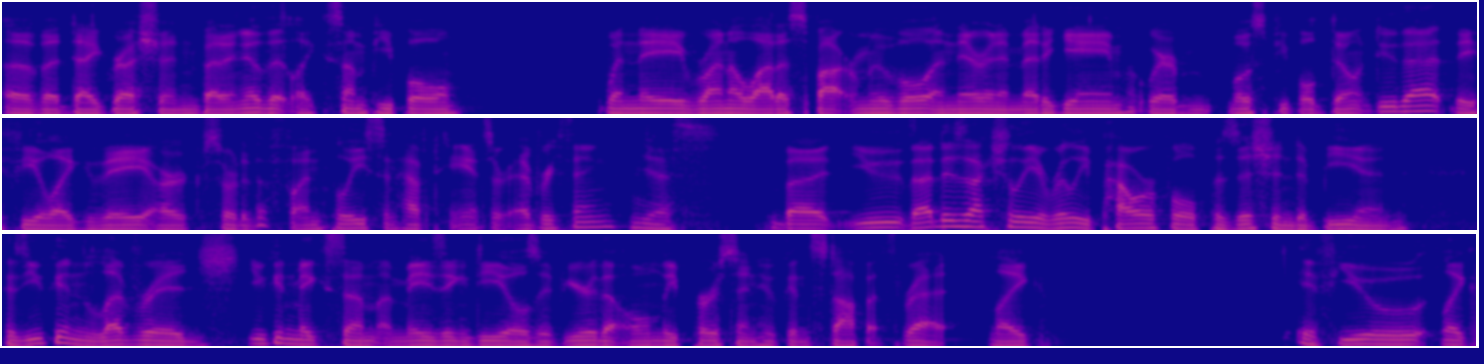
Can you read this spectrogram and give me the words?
of a digression, but I know that like some people when they run a lot of spot removal and they're in a metagame where most people don't do that, they feel like they are sort of the fun police and have to answer everything. Yes. but you that is actually a really powerful position to be in because you can leverage you can make some amazing deals if you're the only person who can stop a threat like if you like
